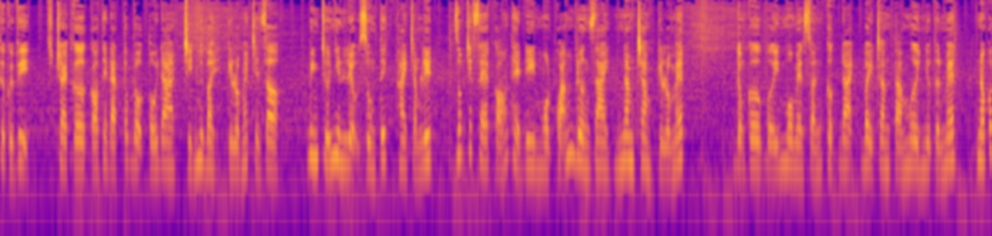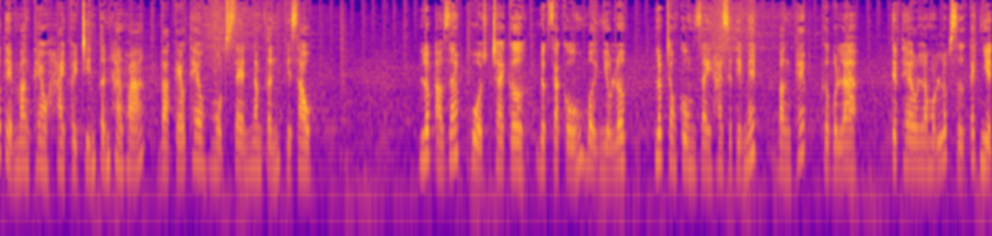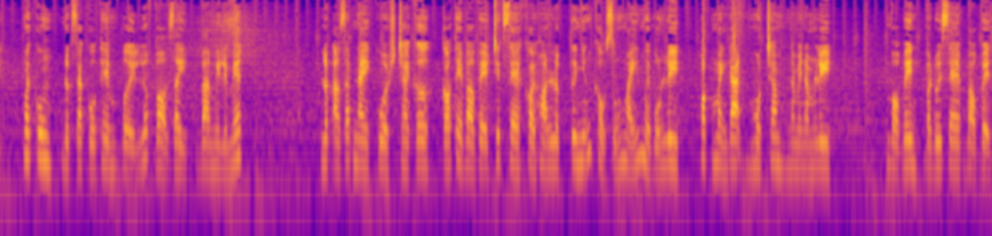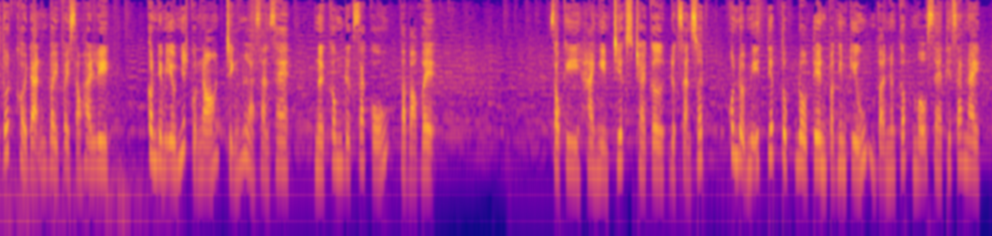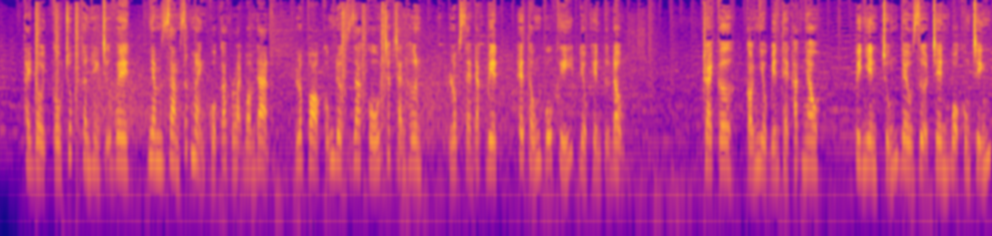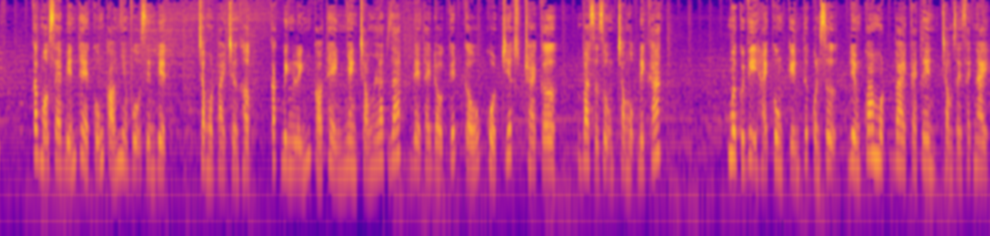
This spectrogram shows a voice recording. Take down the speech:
Thưa quý vị, Striker có thể đạt tốc độ tối đa 97 km/h. Bình chứa nhiên liệu dung tích 200 lít giúp chiếc xe có thể đi một quãng đường dài 500 km. Động cơ với mô men xoắn cực đại 780 Nm, nó có thể mang theo 2,9 tấn hàng hóa và kéo theo một xe 5 tấn phía sau. Lớp áo giáp của Striker được gia cố bởi nhiều lớp. Lớp trong cùng dày 2 cm bằng thép Kevlar. Tiếp theo là một lớp xứ cách nhiệt Ngoài cùng được gia cố thêm bởi lớp vỏ dày 3mm. Lớp áo giáp này của Striker có thể bảo vệ chiếc xe khỏi hỏa lực từ những khẩu súng máy 14 ly hoặc mảnh đạn 155 ly. Vỏ bên và đuôi xe bảo vệ tốt khỏi đạn 7,62 ly. Còn điểm yếu nhất của nó chính là sàn xe, nơi không được gia cố và bảo vệ. Sau khi 2.000 chiếc Striker được sản xuất, quân đội Mỹ tiếp tục đổ tiền vào nghiên cứu và nâng cấp mẫu xe thiết giáp này – thay đổi cấu trúc thân hình chữ V nhằm giảm sức mạnh của các loại bom đạn. lớp vỏ cũng được gia cố chắc chắn hơn, lốp xe đặc biệt, hệ thống vũ khí điều khiển tự động. Striker có nhiều biến thể khác nhau, tuy nhiên chúng đều dựa trên bộ khung chính. Các mẫu xe biến thể cũng có nhiệm vụ riêng biệt. Trong một vài trường hợp, các binh lính có thể nhanh chóng lắp ráp để thay đổi kết cấu của chiếc Striker và sử dụng trong mục đích khác. Mời quý vị hãy cùng kiến thức quân sự điểm qua một vài cái tên trong danh sách này.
